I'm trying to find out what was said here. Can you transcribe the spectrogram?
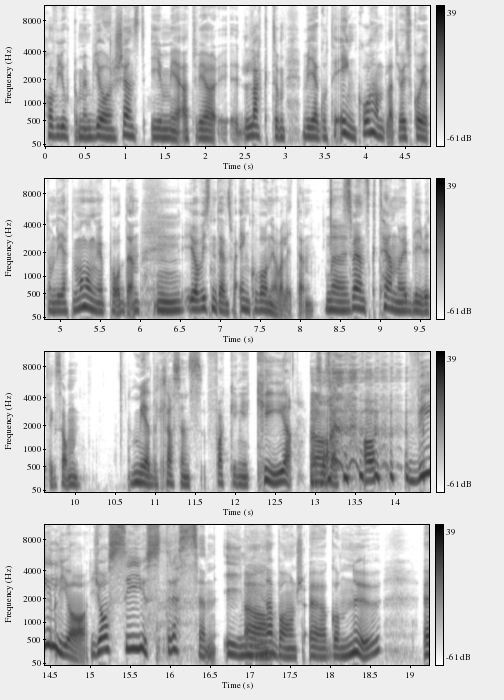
har vi gjort dem en björntjänst i och med att vi har lagt dem, vi har gått till NK och handlat. Jag har skojat om det jättemånga gånger i podden. Jag visste inte ens vad NK var när jag var liten. Mm. Nej. Svensk Tenn har ju blivit liksom medelklassens fucking Ikea. Alltså Ja. så här, ja, vill jag, jag ser ju stressen i mina barns ögon nu. Eh,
